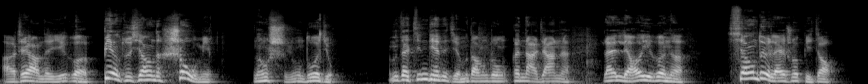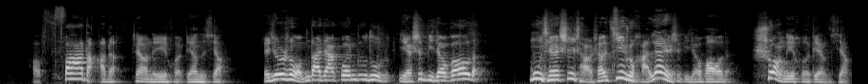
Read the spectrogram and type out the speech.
啊这样的一个变速箱的寿命能使用多久。那么在今天的节目当中，跟大家呢来聊一个呢相对来说比较啊发达的这样的一款变速箱，也就是我们大家关注度也是比较高的，目前市场上技术含量也是比较高的双离合变速箱。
